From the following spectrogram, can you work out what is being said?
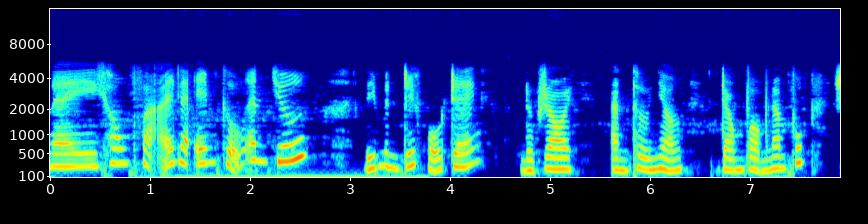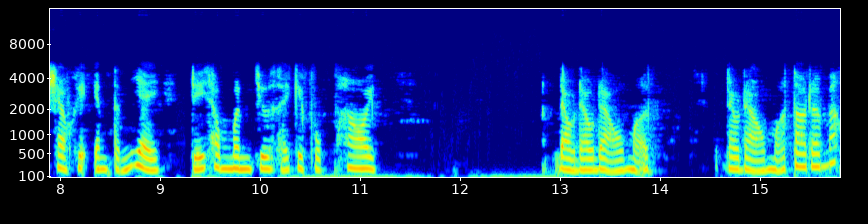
này không phải là em cưỡng anh chứ? Lý Minh Triết vỗ trán. Được rồi, anh thừa nhận trong vòng 5 phút sau khi em tỉnh dậy, trí thông minh chưa thể kịp phục hồi. Đầu đầu đậu mở đầu đậu mở to ra mắt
